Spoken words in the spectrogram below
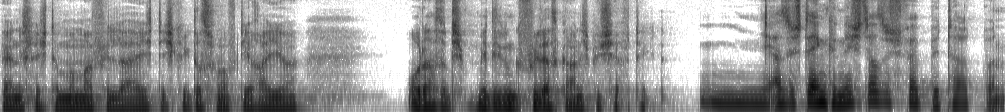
wäre eine schlechte Mama vielleicht, ich krieg das schon auf die Reihe. Oder hast du dich mit diesem Gefühl erst gar nicht beschäftigt? Also ich denke nicht, dass ich verbittert bin.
